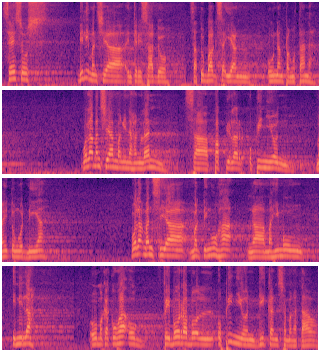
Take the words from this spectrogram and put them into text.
si Jesus, dili man siya interesado sa tubag sa iyang unang pangutana. Wala man siya manginahanglan sa popular opinion may tungod niya. Wala man siya magtinguha nga mahimong inila o makakuha og favorable opinion gikan sa mga tao.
